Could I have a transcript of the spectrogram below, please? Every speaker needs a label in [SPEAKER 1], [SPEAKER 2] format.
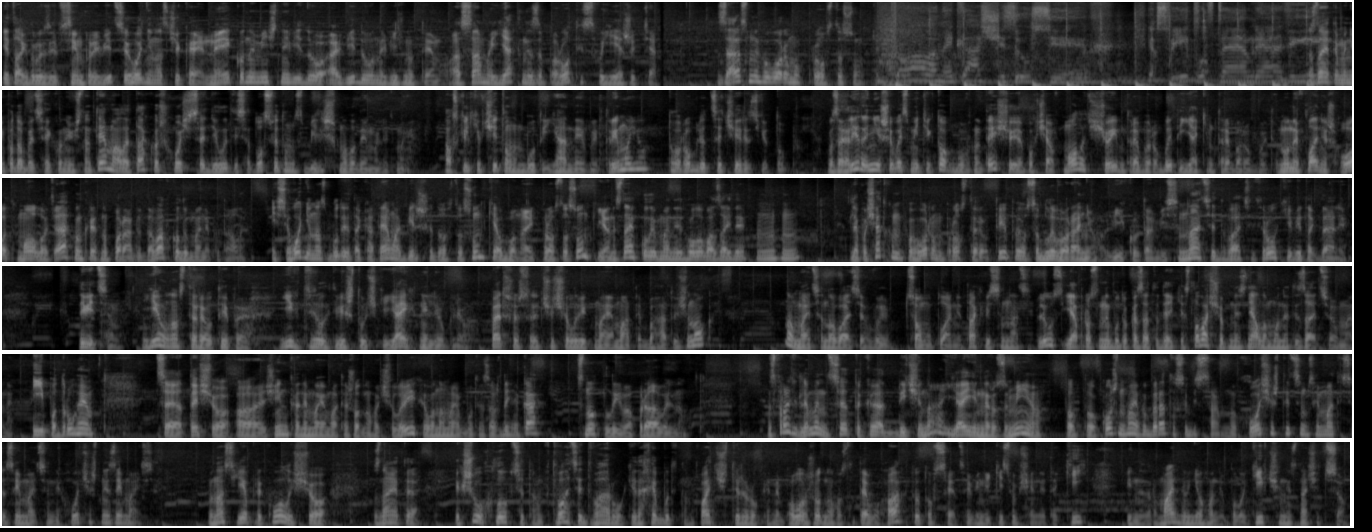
[SPEAKER 1] І так, друзі, всім привіт! Сьогодні нас чекає не економічне відео, а відео на вільну тему, а саме як не запороти своє життя. Зараз ми говоримо про стосунки. Знаєте, мені подобається економічна тема, але також хочеться ділитися досвідом з більш молодими людьми. А оскільки вчителем бути я не витримую, то роблю це через YouTube. Взагалі раніше весь мій TikTok був на те, що я повчав молодь, що їм треба робити, як їм треба робити. Ну не в плані, що от молодь, а конкретно поради давав, коли в мене питали. І сьогодні у нас буде така тема більше до стосунків, або навіть про стосунки. Я не знаю, коли в мене голова зайде. Угу. Для початку ми поговоримо про стереотипи, особливо раннього віку, там 18-20 років і так далі. Дивіться, є у нас стереотипи, їх цілих дві штучки, я їх не люблю. Перше, що чоловік має мати багато жінок. Ну, мається на увазі в цьому плані, так, 18 Я просто не буду казати деякі слова, щоб не зняло монетизацію у мене. І по-друге, це те, що е, жінка не має мати жодного чоловіка, вона має бути завжди яка? Цнотлива, правильно. Насправді для мене це така дичина, я її не розумію. Тобто кожен має вибирати собі сам. Ну, хочеш ти цим займатися, займайся, не хочеш, не займайся. У нас є приколи, що, знаєте, якщо у хлопця там в 22 роки, та хай буде там 24 роки не було жодного статевого акту, то все, це він якийсь взагалі не такий, він ненормальний, у нього не було дівчини, значить все.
